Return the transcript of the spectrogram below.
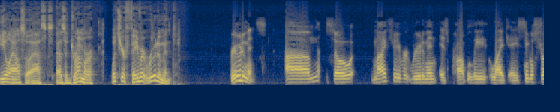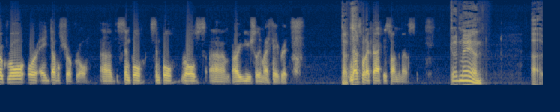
Eli also asks, as a drummer, what's your favorite rudiment? Rudiments. Um, so my favorite rudiment is probably like a single stroke roll or a double stroke roll. Uh, the simple simple rolls um, are usually my favorite. That's, that's what I practice on the most. Good man. A uh,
